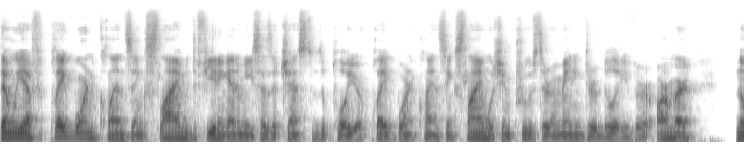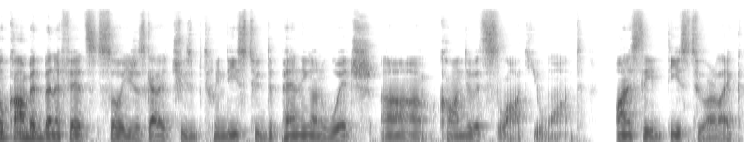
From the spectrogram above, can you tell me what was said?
Then we have Plagueborn Cleansing Slime. Defeating enemies has a chance to deploy your Plagueborn Cleansing Slime, which improves the remaining durability of your armor. No combat benefits, so you just gotta choose between these two depending on which uh, conduit slot you want. Honestly, these two are like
